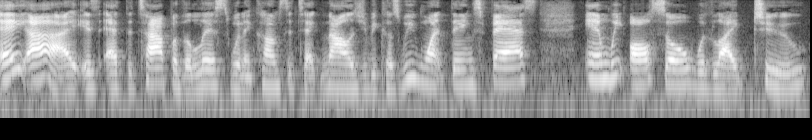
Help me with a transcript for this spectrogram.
AI is at the top of the list when it comes to technology because we want things fast and we also would like to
